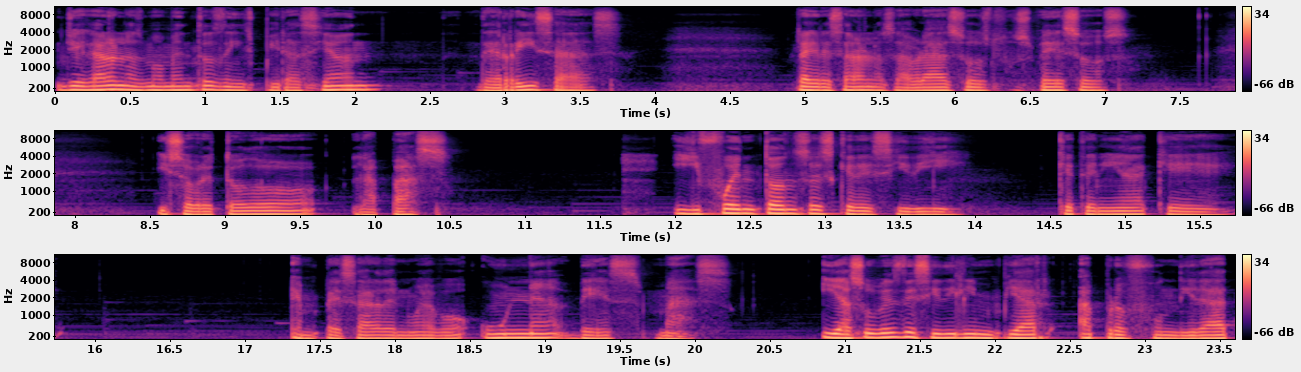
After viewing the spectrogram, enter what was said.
llegaron los momentos de inspiración, de risas, regresaron los abrazos, los besos y sobre todo la paz. Y fue entonces que decidí que tenía que empezar de nuevo una vez más. Y a su vez decidí limpiar a profundidad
